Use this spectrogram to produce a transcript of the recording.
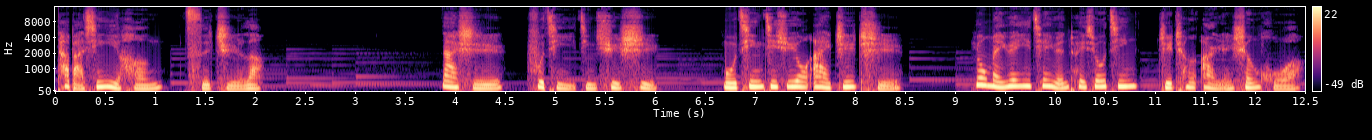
他把心一横，辞职了。那时，父亲已经去世，母亲继续用爱支持，用每月一千元退休金支撑二人生活。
